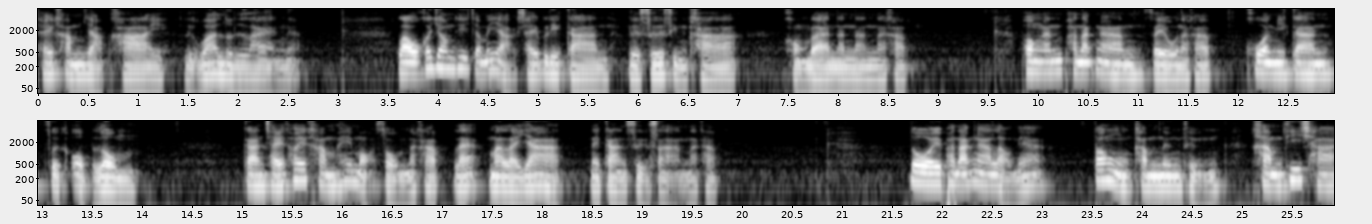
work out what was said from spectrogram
ใช้คำหยาบคาย หรือว่ารุนแรงเนี่ยเราก็ย่อมที่จะไม่อยากใช้บริการหรือซื้อสินค้าของแบรนด์นั้นๆนะครับ เพราะงั้นพนักงานเซลล์นะครับ ควรมีการฝึกอบรม การใช้ถ้อยคำให้เหมาะสมนะครับ และมารยาทในการสื่อสารนะครับ โดยพนักงานเหล่านี้ต้องคำนึงถึงคำที่ใช้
